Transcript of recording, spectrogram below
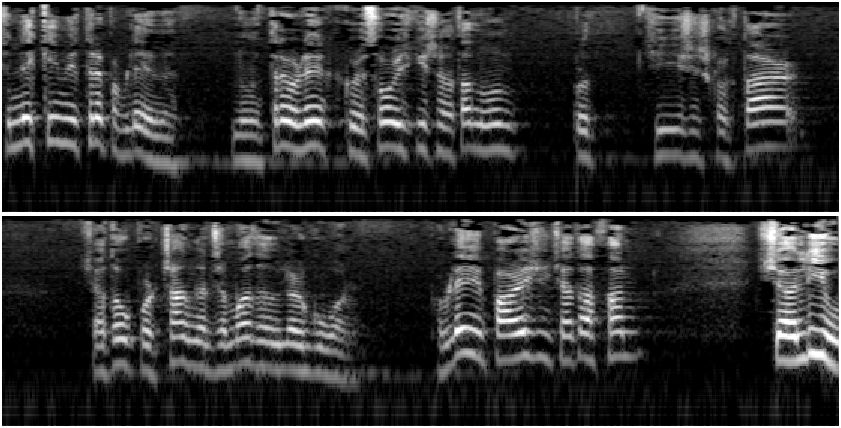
Që ne kemi tre probleme. Janë tre probleme kryesore që kishin ata, domethënë Për që ishin shkaktar që ato u përçan nga xhamati dhe u larguan. Problemi i parë ishin që ata thanë që Aliu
